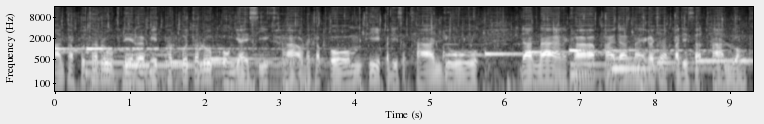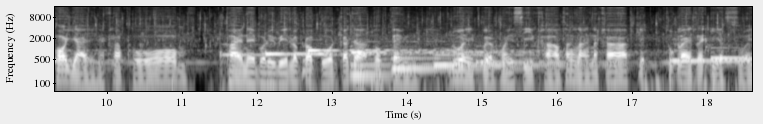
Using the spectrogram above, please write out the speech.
านพระพุทธรูปเนรมิตพระพุทธรูปองค์ใหญ่สีขาวนะครับ ผมที่ประดิษฐานอยู่ด้านหน้านะครับ ภายด้านในก็จะประดิษฐานหลวงพ่อใหญ่นะครับ ผม ภายในบริเวณรอบๆโบสถ์ก็จะตกแต่งด้วยเปลือกหอยสีขาวทั้งหลังนะครับ เก็บทุกรายละเอียดสวย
